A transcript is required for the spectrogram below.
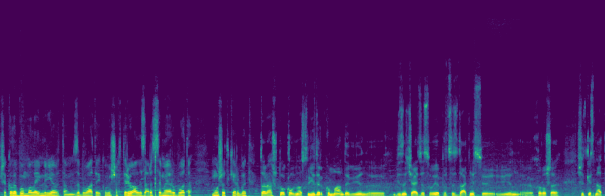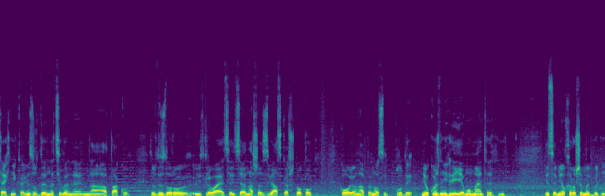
Ще коли був малий, мріяв там забивати якомусь шахтарю, але зараз це моя робота, мушу таке робити. Тарас Штокол у нас лідер команди. Він е, відзначається своєю працездатністю. Він е, хороша швидкісна техніка. Він завжди націлений на атаку, завжди здорово відкривається. І ця наша зв'язка Штокол Коваль, вона приносить плоди. У нього в кожній грі є моменти, і це в нього хороше майбутнє.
